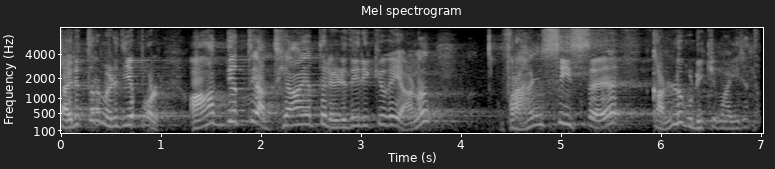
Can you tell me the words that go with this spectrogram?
ചരിത്രം എഴുതിയപ്പോൾ ആദ്യത്തെ അധ്യായത്തിൽ എഴുതിയിരിക്കുകയാണ് ഫ്രാൻസിസ് കള്ളു കുടിക്കുമായിരുന്നു.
